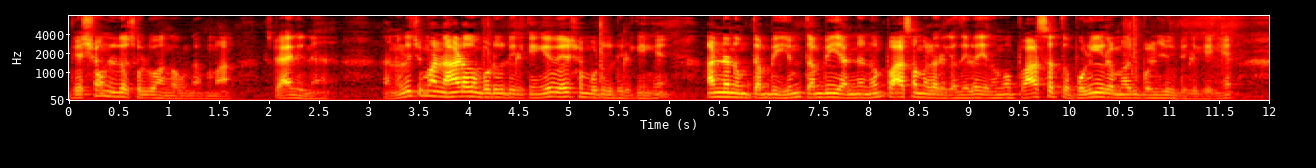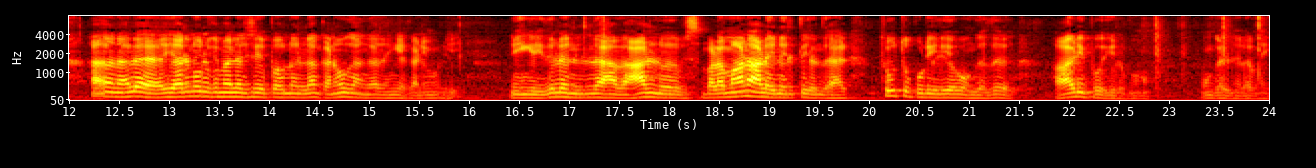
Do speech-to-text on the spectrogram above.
விஷம் இல்லை சொல்லுவாங்க உங்கள் அம்மா ஸ்டாலினை. அதனால சும்மா நாடகம் போட்டுக்கிட்டு இருக்கீங்க வேஷம் போட்டுக்கிட்டு இருக்கீங்க. அண்ணனும் தம்பியும் தம்பி அண்ணனும் பாசமலர் கதையில் என்னமோ பாசத்தை பொழிகிற மாதிரி பொழிஞ்சுக்கிட்டு இருக்கீங்க. அதனால் இரநூறுக்கு மேலே சேர்ப்பவனெல்லாம் கனவு காங்காதீங்க கனிமொழி. நீங்கள் இதில் இல்லை ஆள் பலமான ஆளை நிறுத்தியிருந்தால் தூத்துக்குடியிலேயே உங்கள் இது ஆடி போயிருமோ உங்கள் நிலைமை?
